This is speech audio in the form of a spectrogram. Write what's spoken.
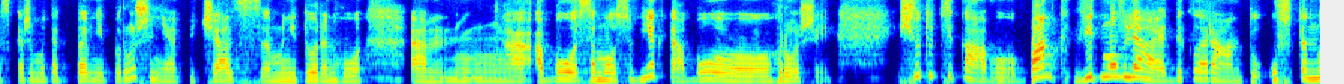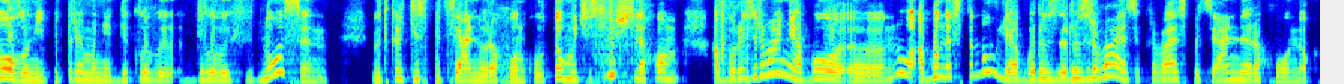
скажімо так, певні порушення під час моніторингу ем, або самого суб'єкта, або грошей. Що тут цікаво, банк відмовляє декларанту у встановленні підтримання ділових відносин, відкритті спеціального рахунку, в тому числі шляхом або розірвання, або е, ну або не встановлює, або розриває, закриває спеціальний рахунок.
